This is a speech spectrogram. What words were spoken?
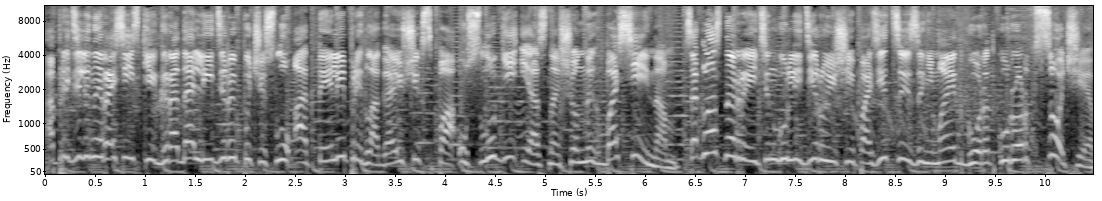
Определены российские города-лидеры по числу отелей, предлагающих СПА-услуги и оснащенных бассейном. Согласно рейтингу, лидирующие позиции занимает город-курорт Сочи.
